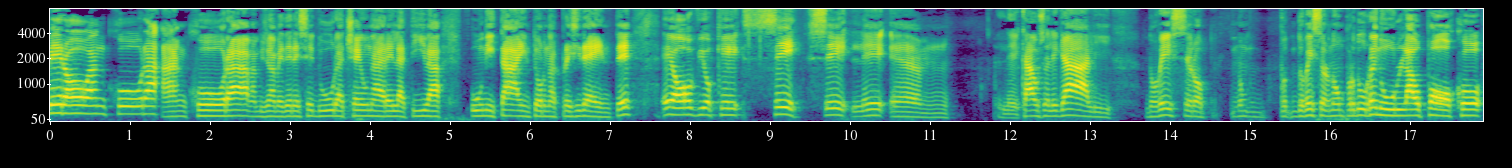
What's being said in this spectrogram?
però ancora, ancora, ma bisogna vedere se dura, c'è una relativa unità intorno al presidente. È ovvio che se, se le, ehm, le cause legali dovessero non, dovessero non produrre nulla o poco,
